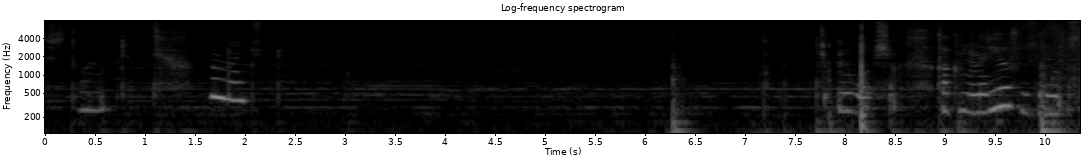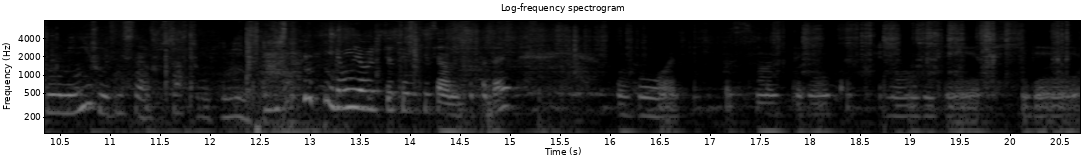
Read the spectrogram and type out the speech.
Что прям. Ну, значит. Ну, в общем, как нарежу, заламинирую, не знаю, что завтра будет ламинировать, потому что у меня уже где-то энтузиазм пропадает. Вот, посмотрю, куплю себе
